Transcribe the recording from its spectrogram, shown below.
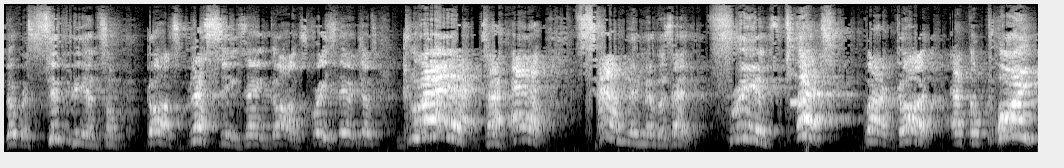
the recipients of God's blessings and God's grace. They're just glad to have family members and friends touched by God at the point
